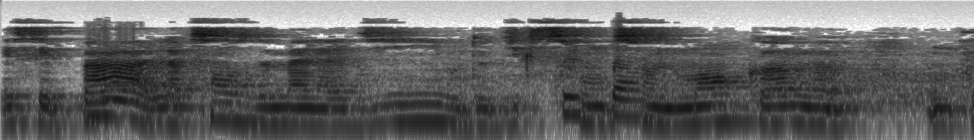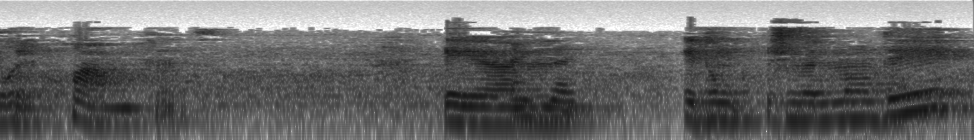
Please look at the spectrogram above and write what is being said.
Et c'est pas l'absence de maladie ou de dysfonctionnement comme euh, on pourrait le croire en fait. Et, euh, et donc je me demandais,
